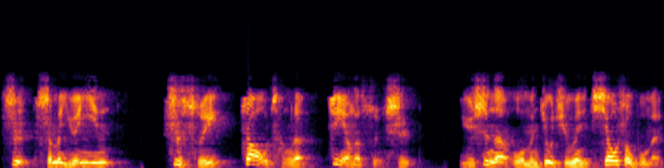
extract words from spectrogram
是什么原因，是谁造成了这样的损失。于是呢，我们就去问销售部门，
